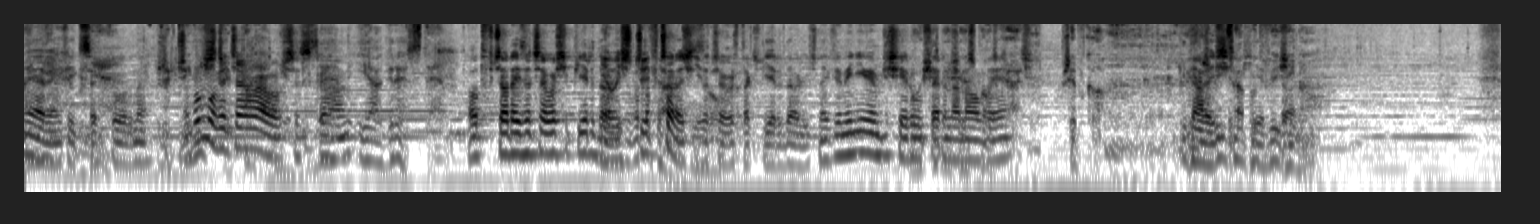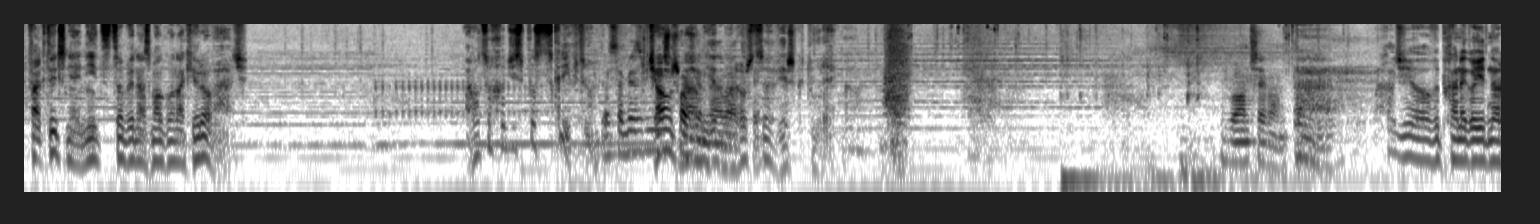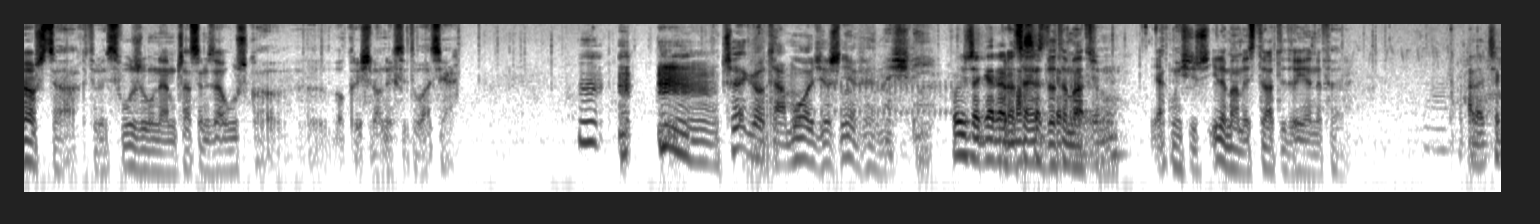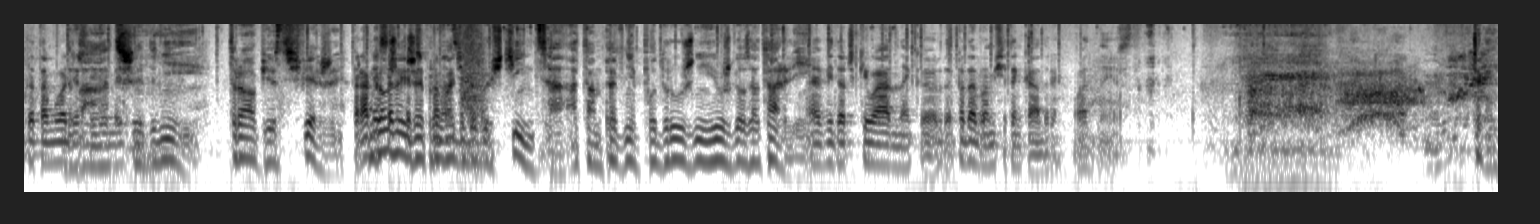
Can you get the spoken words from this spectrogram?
Nie wiem, Fixer, kurde. No bo mówię, działało wszystko. i agrestem. Od wczoraj zaczęło się pierdolić, Miałeś bo to czytać, wczoraj się nie zaczęło już tak pierdolić. No i wymieniłem dzisiaj router Musimy na się nowy spotkać. Szybko. i dalej się pod. Wyziną. Faktycznie nic, co by nas mogło nakierować. A o co chodzi z postscriptum? To sobie Wciąż mam poziom na łatwy. jednorożca, wiesz którego. Włączę wam to. Chodzi o wypchanego jednorożca, który służył nam czasem za łóżko w określonych sytuacjach. Czego ta młodzież nie wymyśli? Pójdź, że Geralt ma Wracając do setkę tematu, jak myślisz, ile mamy straty do Yennefer? Ale czego ta młodzież nie Dwa, wymyśli? trzy dni. Trop jest świeży. Prawie Gorzej, setkę że prowadzi do gościńca, a tam pewnie podróżni już go zatarli. E, widoczki ładne, kurde. Podoba mi się ten kadr. Ładny jest. Czekaj,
